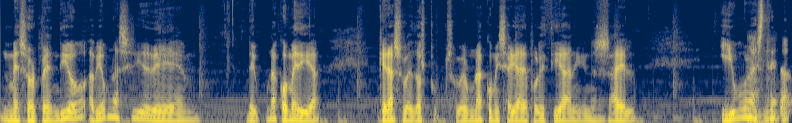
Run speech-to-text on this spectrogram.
me sorprendió, había una serie de, una comedia que era sobre, dos, sobre una comisaría de policía en Israel y hubo una escena,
